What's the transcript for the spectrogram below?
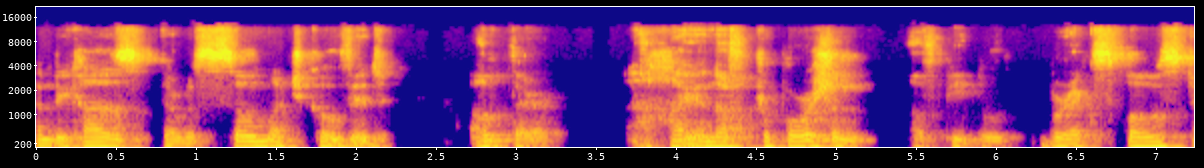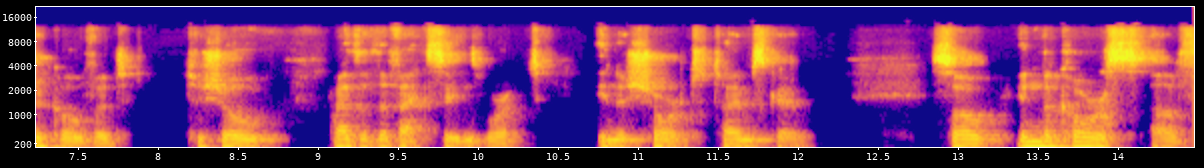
And because there was so much COVID out there, a high enough proportion of people were exposed to COVID to show whether the vaccines worked in a short timescale. So, in the course of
